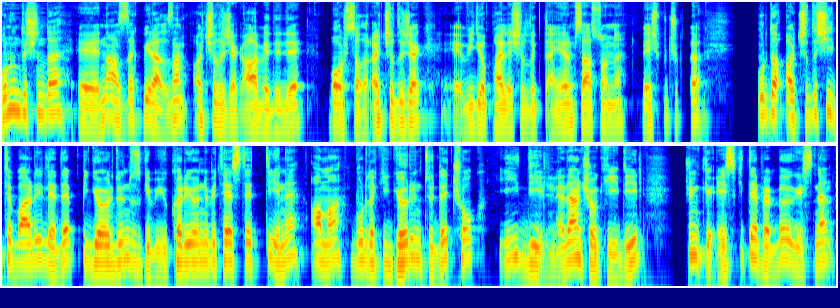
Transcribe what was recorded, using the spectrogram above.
Bunun dışında e, Nasdaq birazdan açılacak. ABD'de borsalar açılacak. E, video paylaşıldıktan yarım saat sonra 5.30'da. Burada açılış itibariyle de bir gördüğünüz gibi yukarı yönlü bir test etti yine ama buradaki görüntü de çok iyi değil. Neden çok iyi değil? Çünkü eski tepe bölgesinden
